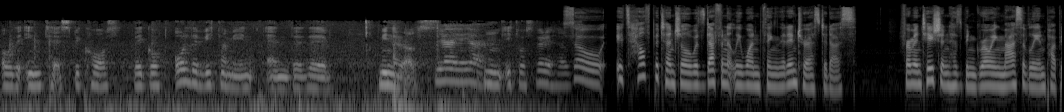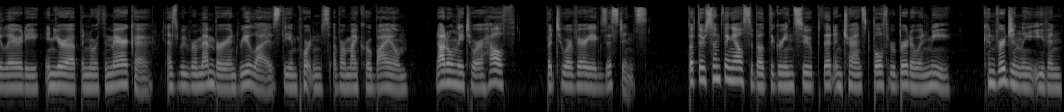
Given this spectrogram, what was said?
of the intest because they got all the vitamin and uh, the minerals. Yeah, yeah, yeah. Mm, it was very healthy. So, its health potential was definitely one thing that interested us. Fermentation has been growing massively in popularity in Europe and North America as we remember and realize the importance of our microbiome, not only to our health, but to our very existence. But there's something else about the green soup that entranced both Roberto and me, convergently even.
